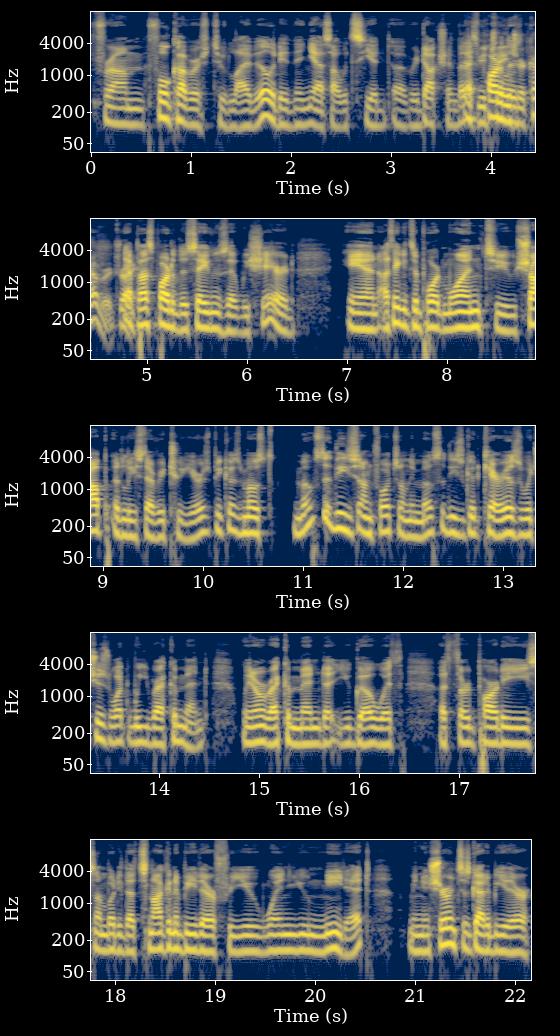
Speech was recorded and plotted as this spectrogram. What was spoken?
from full coverage to liability, then yes, I would see a, a reduction. But if that's part of the your coverage right but that's part of the savings that we shared. And I think it's important one to shop at least every two years because most most of these, unfortunately, most of these good carriers, which is what we recommend. We don't recommend that you go with a third party, somebody that's not going to be there for you when you need it. I mean, insurance has got to be there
